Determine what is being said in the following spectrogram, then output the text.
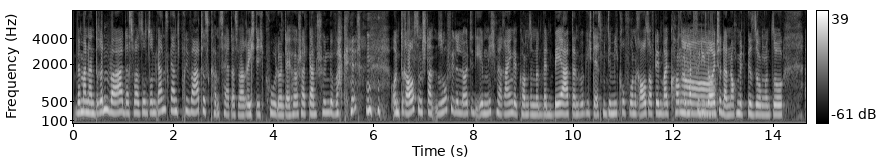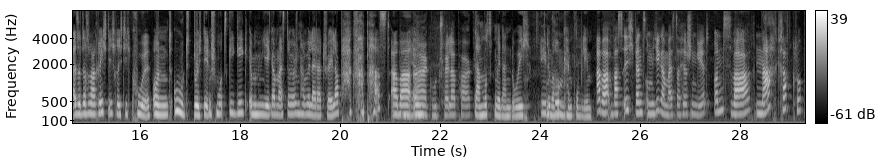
wenn man dann drin war, das war so, so ein ganz, ganz privates Konzert, das war richtig cool und der Hirsch hat ganz schön gewackelt. und draußen standen so viele Leute, die eben nicht mehr reingekommen sind und wenn Beat dann wirklich, der ist mit dem Mikrofon raus auf den Balkon und hat für die Oh. Leute dann noch mitgesungen und so. Also das war richtig, richtig cool. Und gut, durch den Schmutzki-Gig im Jägermeister Hirschen haben wir leider Trailer Park verpasst, aber ja, ähm, gut, Trailerpark. da mussten wir dann durch. Eben Überhaupt drum. kein Problem. Aber was ich, wenn es um Jägermeisterhirschen geht, und zwar nach Kraftklub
